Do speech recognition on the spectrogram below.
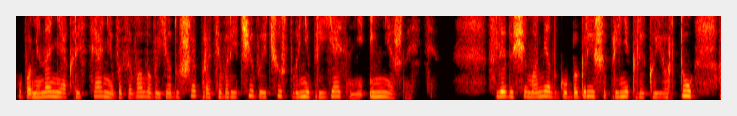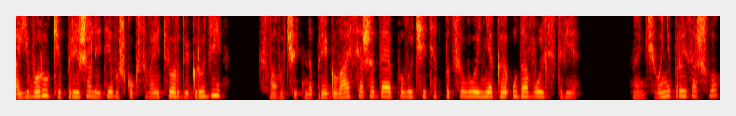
Упоминание о крестьяне вызывало в ее душе противоречивые чувства неприязни и нежности. В следующий момент губы Гриши приникли к ее рту, а его руки прижали девушку к своей твердой груди. Слава чуть напряглась, ожидая получить от поцелуя некое удовольствие. Но ничего не произошло.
